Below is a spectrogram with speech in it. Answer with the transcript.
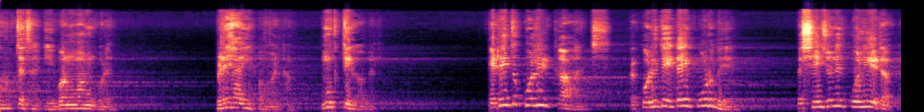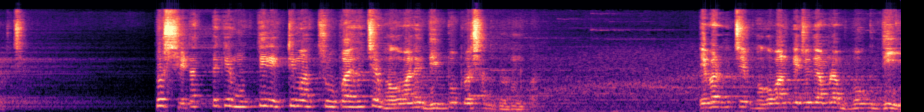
ঘুরতে থাকি বনবন করে। রেহাই হবে না, মুক্তি হবে। এটাই তো কলির কাজ কলি তো এটাই পড়বে সেই জন্য কলি এটা করছে। তো সেটার থেকে মুক্তির একটি মাত্র উপায় হচ্ছে ভগবানের দিব্য প্রসাদ গ্রহণ করা। এবার হচ্ছে ভগবানকে যদি আমরা ভোগ দিই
